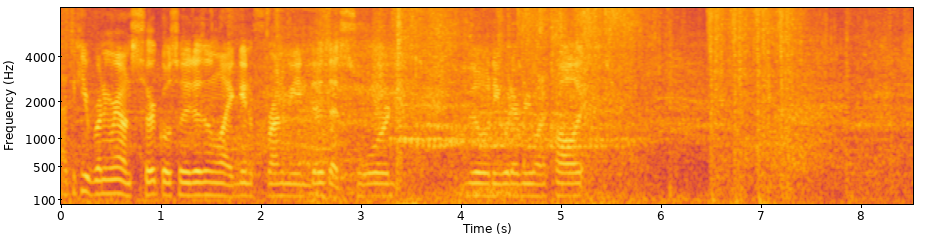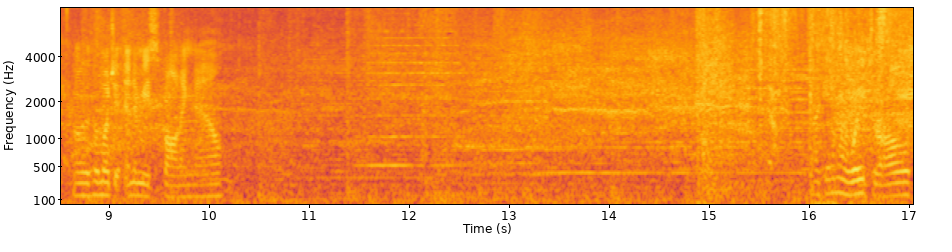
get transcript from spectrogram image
I have to keep running around circles so he doesn't like get in front of me and does that sword ability, whatever you want to call it. Oh, there's a bunch of enemies spawning now. I get my way thralls.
